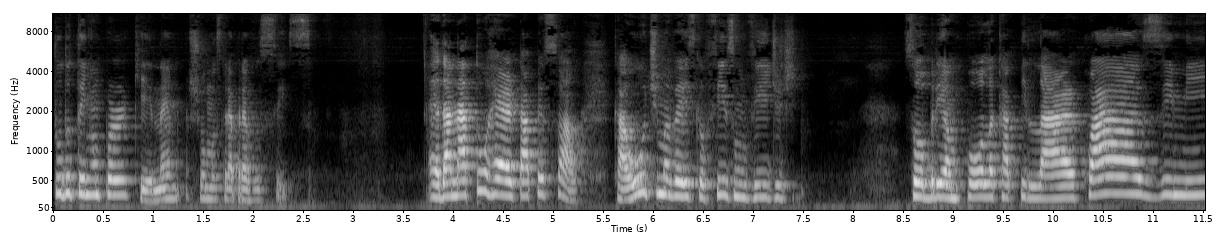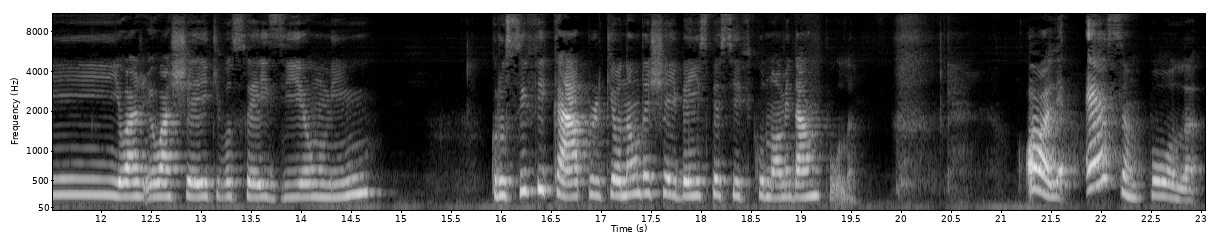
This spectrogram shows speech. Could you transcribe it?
Tudo tem um porquê, né? Deixa eu mostrar pra vocês. É da Hair, tá, pessoal? Que a última vez que eu fiz um vídeo de... sobre ampola capilar, quase me... Eu, eu achei que vocês iam me crucificar, porque eu não deixei bem específico o nome da ampola. Olha, essa ampola,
